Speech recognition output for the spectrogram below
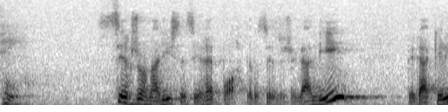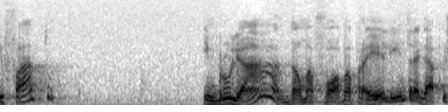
Sim. Ser jornalista é ser repórter, ou seja, chegar ali, pegar aquele fato, embrulhar, dar uma forma para ele e entregar para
